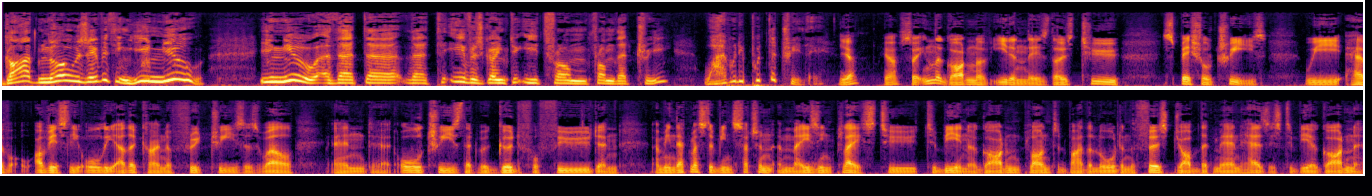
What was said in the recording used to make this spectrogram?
God knows everything. He knew. He knew that uh, that Eve is going to eat from from that tree. Why would He put the tree there? Yeah, yeah. So in the Garden of Eden, there's those two special trees we have obviously all the other kind of fruit trees as well, and uh, all trees that were good for food. And I mean, that must have been such an amazing place to, to be in a garden planted by the Lord. And the first job that man has is to be a gardener.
